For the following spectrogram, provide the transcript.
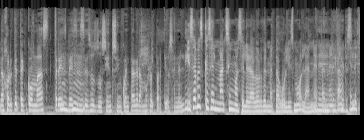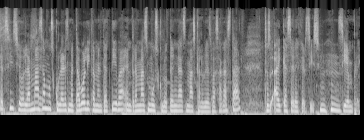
Mejor que te comas tres veces esos 250 gramos repartidos en el día. ¿Y sabes qué es el máximo acelerador del metabolismo? La neta, El neta, ejercicio. el ejercicio. La masa muscular es metabólicamente activa. Entre más músculo tengas, más calorías vas a gastar. Entonces hay que hacer ejercicio, siempre.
